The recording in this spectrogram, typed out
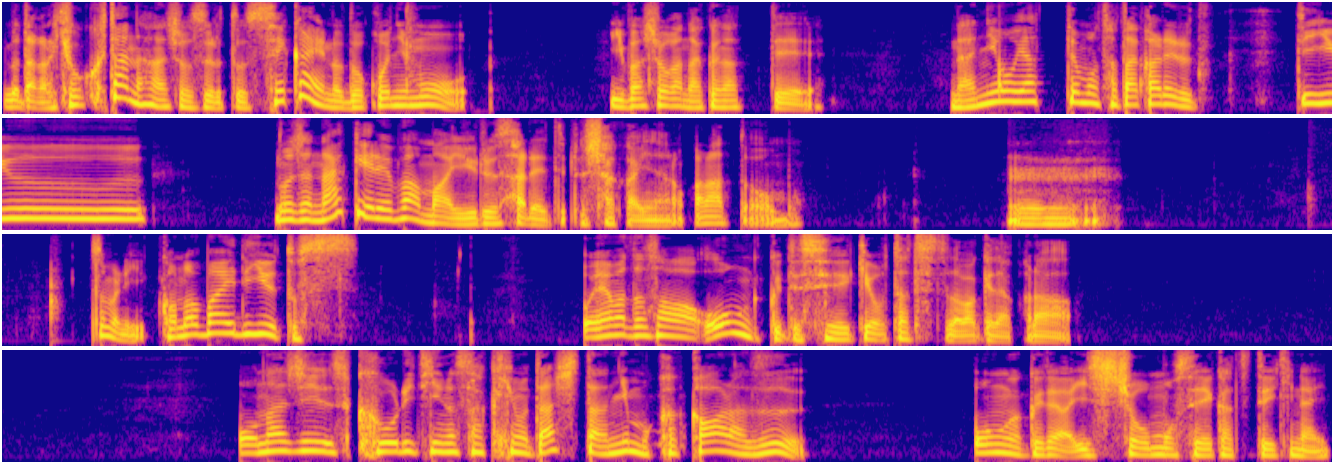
まあだから極端な話をすると、世界のどこにも居場所がなくなって、何をやっても叩かれるっていうのじゃなければ、まあ許されてる社会なのかなとは思う。うん。つまり、この場合で言うと、小山田さんは音楽で生計を立ててたわけだから、同じクオリティの作品を出したにもかかわらず、音楽では一生も生活できない。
